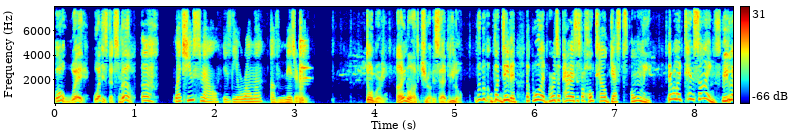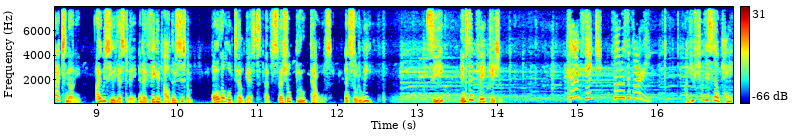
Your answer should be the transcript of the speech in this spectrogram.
Oh, wait, what is that smell? Ugh. What you smell is the aroma of misery. Don't worry, I know how to cheer up a sad Elo. But, but David, the pool at Birds of Paradise is for hotel guests only. There were like 10 signs. Relax, Nani. I was here yesterday and I figured out their system. All the hotel guests have special blue towels, and so do we. See? Instant vacation. Come on, Stitch. Photo safari. Are you sure this is okay?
